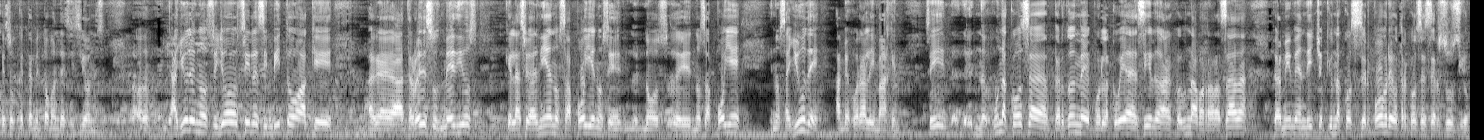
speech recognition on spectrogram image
que son que también toman decisiones. Uh, ayúdenos, yo sí les invito a que a, través de sus medios que la ciudadanía nos apoye, nos, eh, eh, nos apoye y nos ayude a mejorar la imagen. ¿sí? Una cosa, perdónenme por la que voy a decir, con una barrabasada, pero a mí me han dicho que una cosa es ser pobre, otra cosa es ser sucio.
